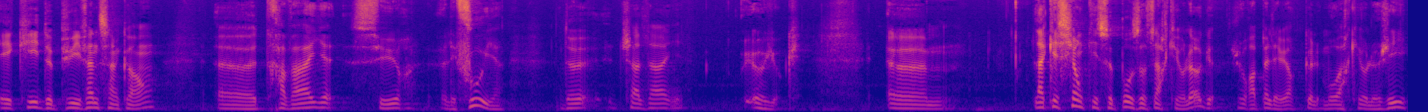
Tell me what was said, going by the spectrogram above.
et qui, depuis 25 ans, euh, travaille sur les fouilles de Çatalhöyük. Euh, la question qui se pose aux archéologues, je vous rappelle d'ailleurs que le mot archéologie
